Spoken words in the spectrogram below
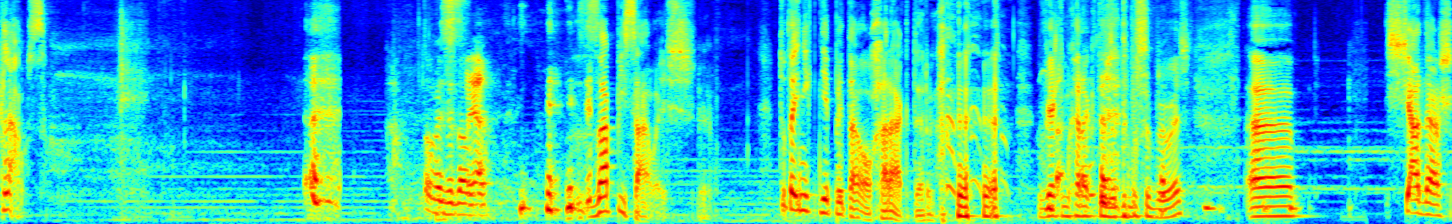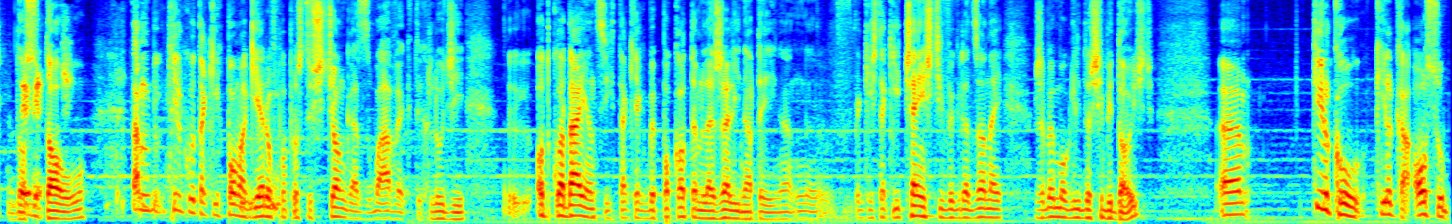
Klaus. To będzie dobre. Zapisałeś. Tutaj nikt nie pyta o charakter. w jakim charakterze tu przybyłeś? E, siadasz do stołu. Tam kilku takich pomagierów po prostu ściąga z ławek tych ludzi, y, odkładając ich tak, jakby pokotem leżeli na tej, na, w jakiejś takiej części wygradzonej, żeby mogli do siebie dojść. E, kilku, kilka osób,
